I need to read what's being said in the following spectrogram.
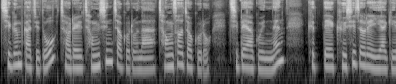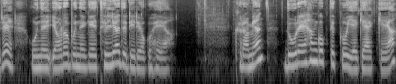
지금까지도 저를 정신적으로나 정서적으로 지배하고 있는 그때 그 시절의 이야기를 오늘 여러분에게 들려드리려고 해요. 그러면 노래 한 곡 듣고 얘기할게요.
